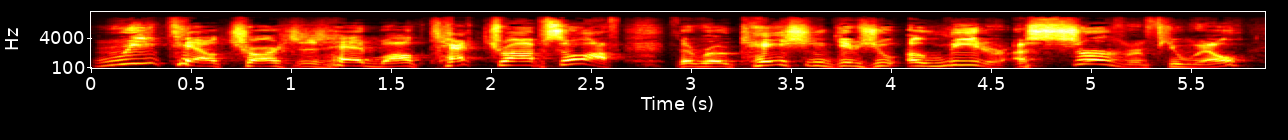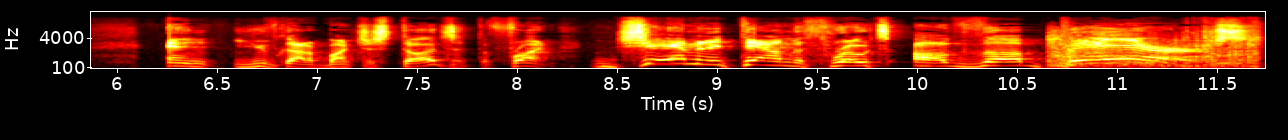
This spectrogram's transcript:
Retail charges ahead while tech drops off. The rotation gives you a leader, a server, if you will, and you've got a bunch of studs at the front jamming it down the throats of the Bears.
